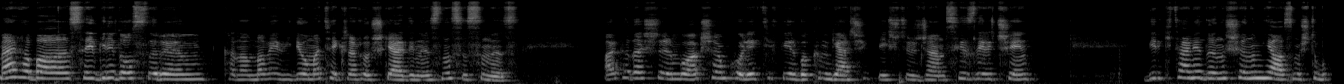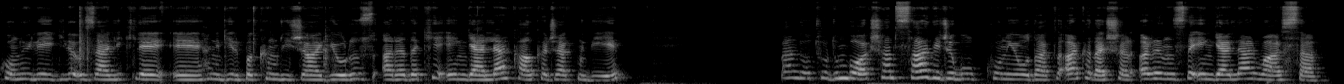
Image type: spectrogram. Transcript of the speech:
Merhaba sevgili dostlarım. Kanalıma ve videoma tekrar hoş geldiniz. Nasılsınız? Arkadaşlarım bu akşam kolektif bir bakım gerçekleştireceğim sizler için. Bir iki tane danışanım yazmıştı bu konuyla ilgili özellikle e, hani bir bakım rica ediyoruz. Aradaki engeller kalkacak mı diye. Ben de oturdum bu akşam sadece bu konuya odaklı. Arkadaşlar aranızda engeller varsa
